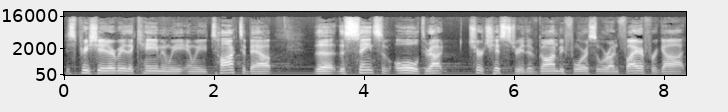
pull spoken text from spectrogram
Just appreciate everybody that came and we and we talked about the, the saints of old throughout church history that have gone before us that were on fire for God,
